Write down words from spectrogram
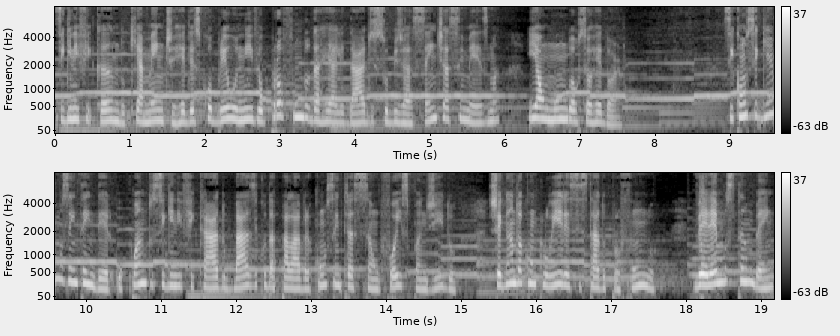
significando que a mente redescobriu o nível profundo da realidade subjacente a si mesma e ao mundo ao seu redor. Se conseguirmos entender o quanto o significado básico da palavra concentração foi expandido, chegando a concluir esse estado profundo, veremos também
